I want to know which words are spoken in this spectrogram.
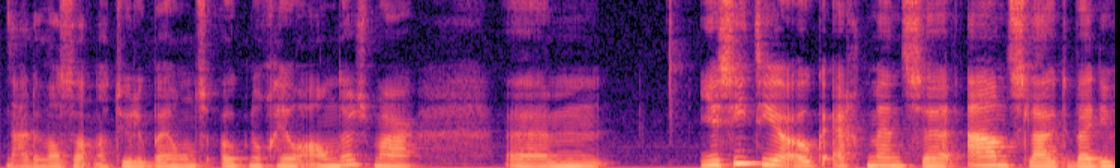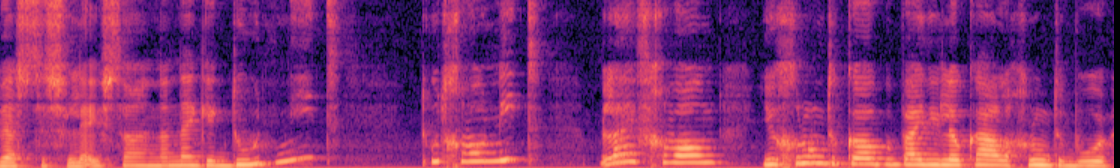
Nou, dan was dat natuurlijk bij ons ook nog heel anders. Maar um, je ziet hier ook echt mensen aansluiten bij die westerse leefstijl. En dan denk ik, doe het niet. Doe het gewoon niet. Blijf gewoon je groente kopen bij die lokale groenteboer.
